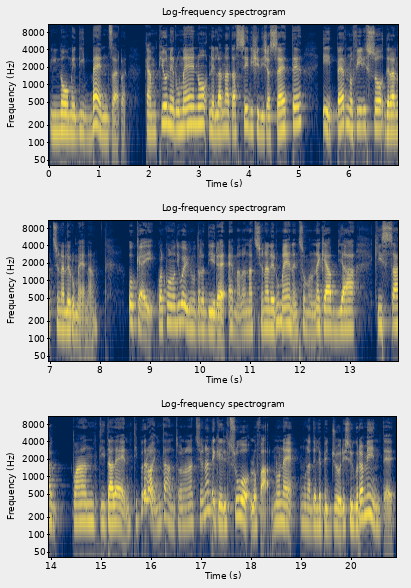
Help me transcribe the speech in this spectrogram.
nome di Benzar, campione rumeno nell'annata 16-17 e perno fisso della nazionale rumena. Ok, qualcuno di voi mi potrà dire, eh, ma la nazionale rumena, insomma, non è che abbia chissà quanti talenti, però intanto è una nazionale che il suo lo fa, non è una delle peggiori sicuramente,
